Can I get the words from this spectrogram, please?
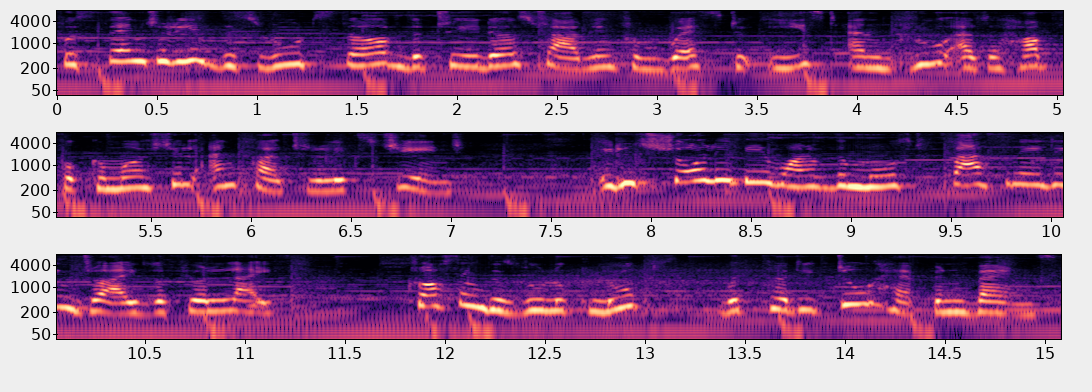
For centuries, this route served the traders traveling from west to east and grew as a hub for commercial and cultural exchange. It'll surely be one of the most fascinating drives of your life, crossing the Zuluk loops with 32 hairpin bends.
